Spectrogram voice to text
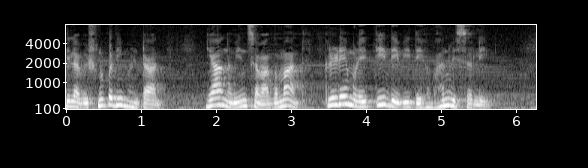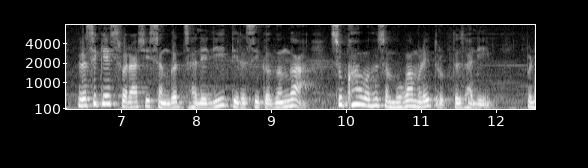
तिला विष्णुपदी म्हणतात. या नवीन समागमात क्रीडेमुळे ती देवी देहभान विसरली. रसिकेश्वराशी संगत झालेली ती रसिक गंगा सुखावह संभोगामुळे तृप्त झाली. पण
